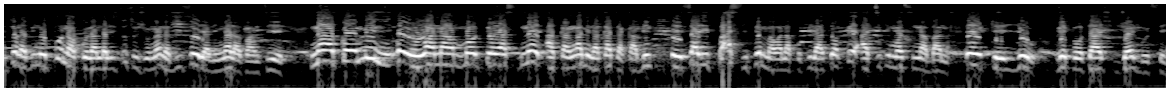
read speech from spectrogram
emission na bino mpo na kolanda lisusu journal na biso ya lingala aventure na komini oyo wana moto ya snel akangami na kati ya kabine esali mpasi mpe mawa na population mpe atiki mwasi na bana ekeyo reportage joel bose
